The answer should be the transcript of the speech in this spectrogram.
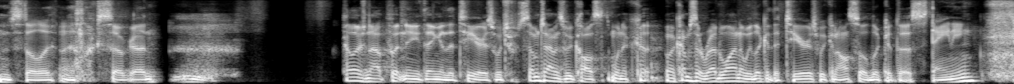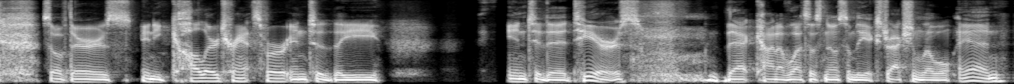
it's still it looks so good. Color's not putting anything in the tears, which sometimes we call when it when it comes to red wine and we look at the tears, we can also look at the staining. So if there's any color transfer into the into the tears, that kind of lets us know some of the extraction level and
